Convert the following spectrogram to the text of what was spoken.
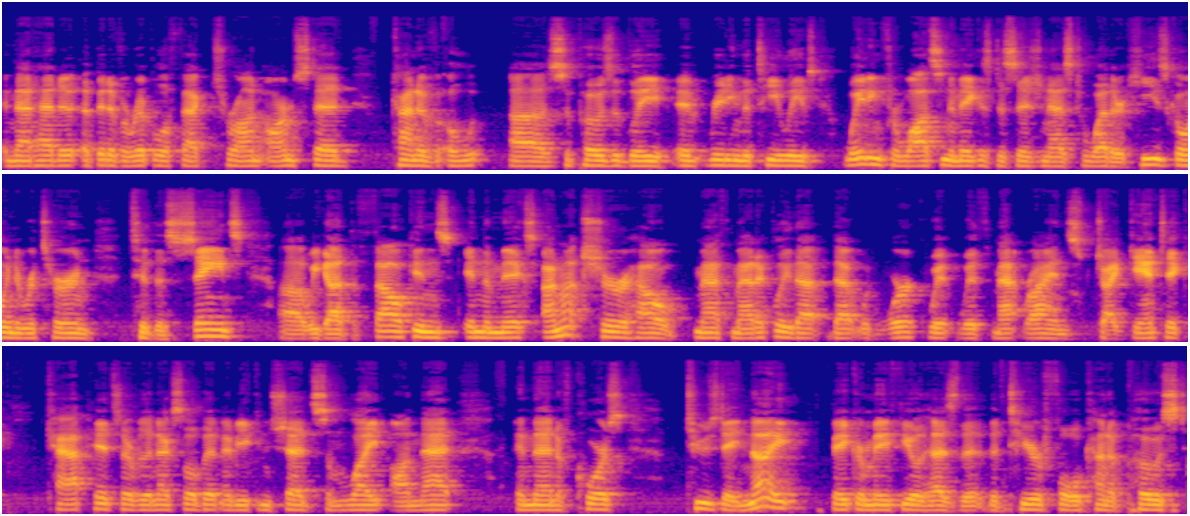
and that had a, a bit of a ripple effect. Terron Armstead kind of uh, supposedly uh, reading the tea leaves, waiting for Watson to make his decision as to whether he's going to return to the Saints. Uh, we got the Falcons in the mix. I'm not sure how mathematically that that would work with with Matt Ryan's gigantic cap hits over the next little bit. Maybe you can shed some light on that. And then, of course, Tuesday night, Baker Mayfield has the the tearful kind of post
